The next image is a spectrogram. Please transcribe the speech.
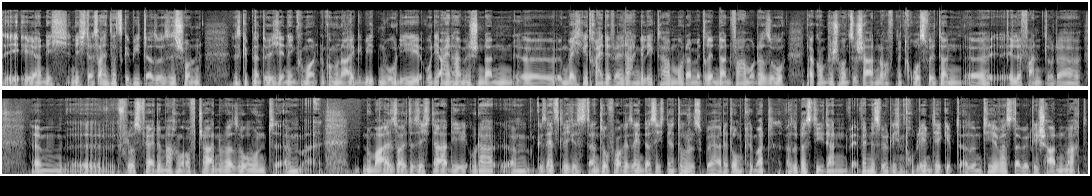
eher nicht, nicht das Einsatzgebiet. Also es ist schon, es gibt natürlich in den Kommunalgebieten, wo die, wo die Einheimischen dann äh, irgendwelche Getreidefelder angelegt haben oder mit Rindern farmen oder so, da kommt es schon zu Schaden, oft mit Großwildern, äh, Elefant oder ähm, äh, Flusspferde machen oft Schaden oder so und ähm, normal sollte sich da die, oder ähm, gesetzlich ist es dann so vorgesehen, dass sich die Naturschutzbehörde darum kümmert. Also dass die dann, wenn es wirklich ein Problemtier gibt, also ein Tier, was da wirklich Schaden macht,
